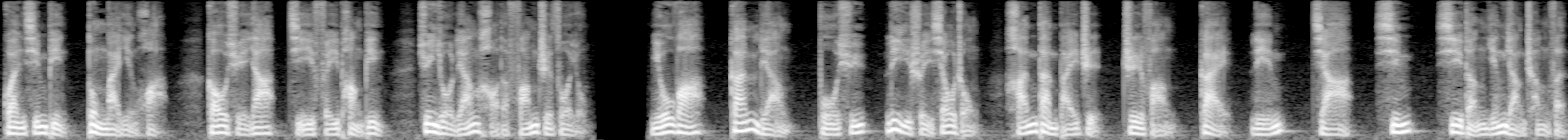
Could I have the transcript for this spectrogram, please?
冠心病、动脉硬化、高血压及肥胖病均有良好的防治作用。牛蛙干凉，补虚，利水消肿，含蛋白质、脂肪、钙、磷、钾、锌、硒等营养成分。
